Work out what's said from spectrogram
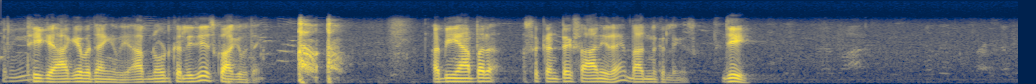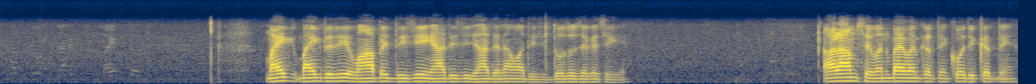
करेंगे। ठीक है आगे बताएँगे भैया। आप नोट कर लीजिए इसको आगे बताएँगे। अभी यहाँ पर उसका कंटेक्स आ नहीं रहा है बाद में कर लेंगे इसको। जी। माइक माइक दे दीजिए वहाँ पे दीजिए यहाँ दीजिए जहाँ देना वहाँ दीजिए। दो दो जगह चाहिए। आराम से वन बाय वन करते हैं कोई दिक्कत नहीं। है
